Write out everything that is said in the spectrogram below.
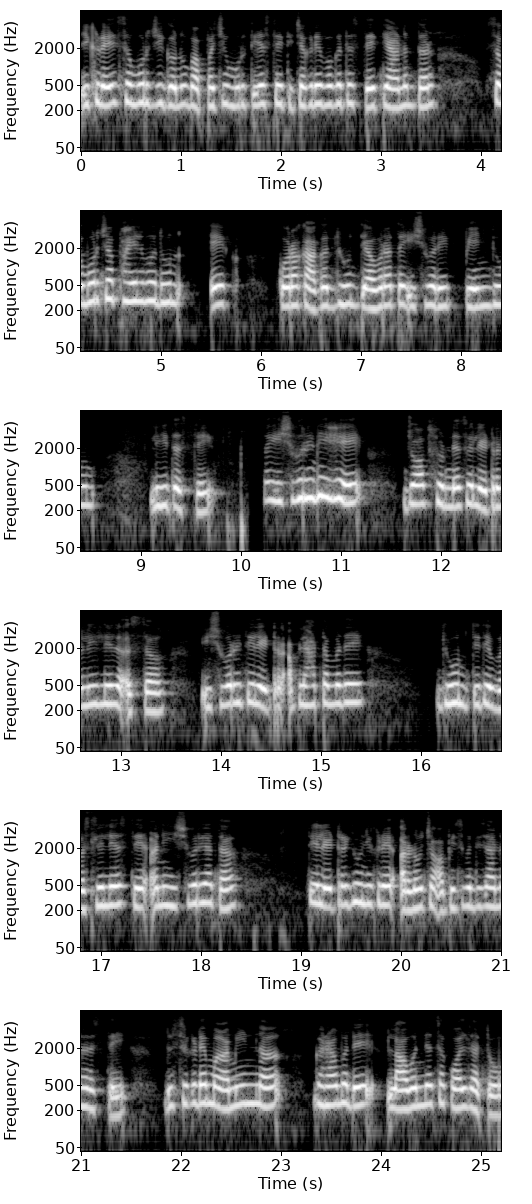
इकडे समोर जी गणू बाप्पाची मूर्ती असते तिच्याकडे बघत असते त्यानंतर समोरच्या फाईलमधून एक कोरा कागद घेऊन त्यावर आता ईश्वरी पेन घेऊन लिहित असते. तर ईश्वरीने हे जॉब सोडण्याचं लेटर लिहिलेलं असतं. ईश्वरी ते लेटर आपल्या हातामध्ये घेऊन तिथे बसलेली असते आणि ईश्वरी आता ते लेटर घेऊन इकडे अर्णवच्या ऑफिसमध्ये जाणार असते. दुसरीकडे मामींना घरामध्ये लावण्याचा कॉल जातो.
